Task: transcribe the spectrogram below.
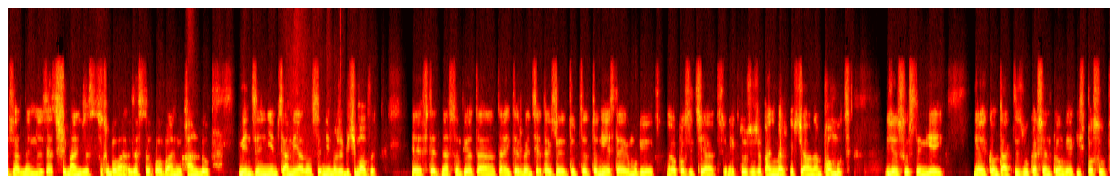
żadnym zatrzymaniu, zastopowaniu handlu między Niemcami a Rosją nie może być mowy. E, wtedy nastąpiła ta, ta interwencja. Także to, to, to nie jest tak, jak mówi opozycja, czy niektórzy, że pani Merkel chciała nam pomóc. W związku z tym jej e, kontakty z Łukaszenką w jakiś sposób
